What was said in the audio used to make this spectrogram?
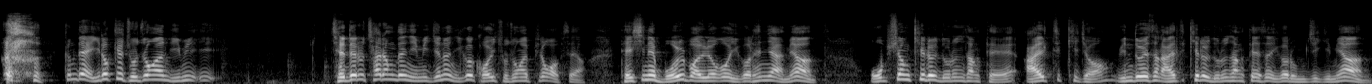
근데 이렇게 조정한 이미 이- 제대로 촬영된 이미지는 이걸 거의 조정할 필요가 없어요. 대신에 뭘 보려고 이걸 했냐면 옵션 키를 누른 상태, Alt 키죠. 윈도우에서는 Alt 키를 누른 상태에서 이걸 움직이면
